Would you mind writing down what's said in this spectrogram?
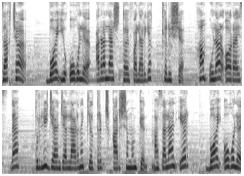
zag'cha boy o'g'li aralash toifalarga kirishi ham ular orasida turli janjallarni keltirib chiqarishi mumkin masalan er boy o'g'li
